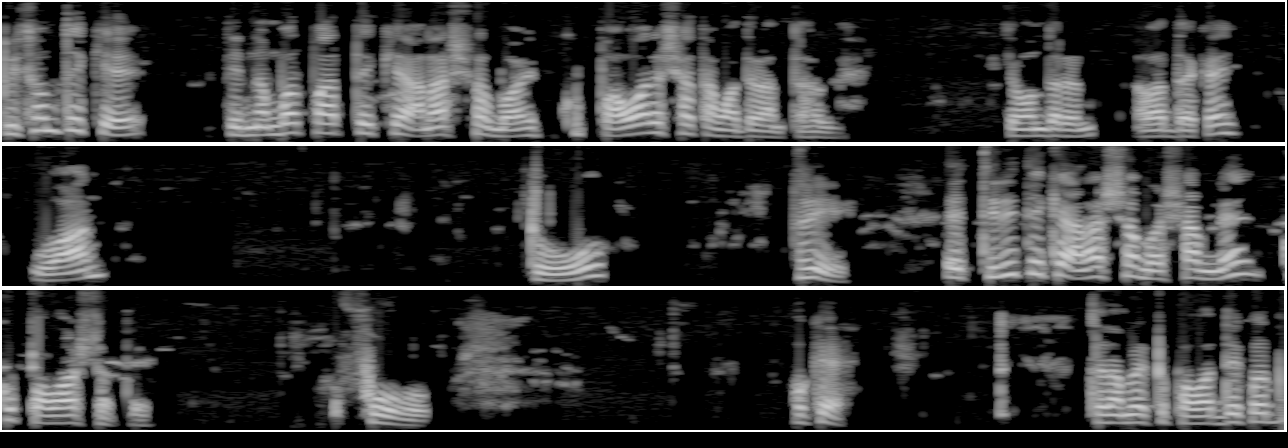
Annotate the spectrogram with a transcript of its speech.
পিছন থেকে তিন নম্বর পার্ট থেকে আনার সময় খুব পাওয়ারের সাথে আমাদের আনতে হবে। যেমন ধরেন, আবার দেখাই। ওয়ান টু থ্রি এই থ্রি থেকে আনার সময় সামনে খুব পাওয়ার সাথে। ফোর ওকে তাহলে আমরা একটু পাওয়ার দিয়ে করব।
